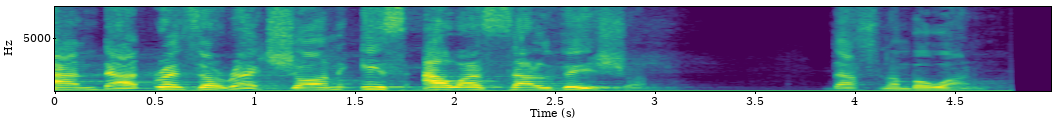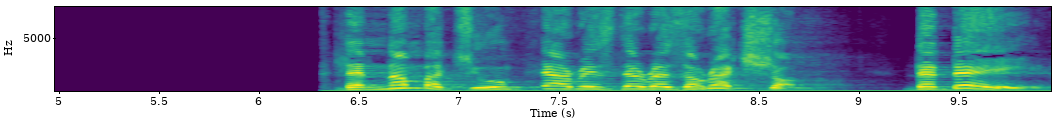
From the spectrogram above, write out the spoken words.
And that resurrection is our salvation. That's number one. Then, number two, there is the resurrection, the day.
